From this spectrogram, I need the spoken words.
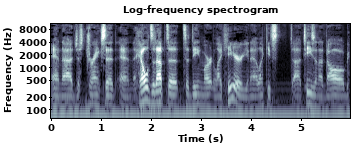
and uh, just drinks it and holds it up to to Dean Martin like here, you know, like he's uh, teasing a dog.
